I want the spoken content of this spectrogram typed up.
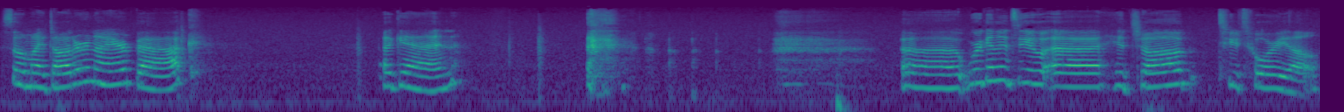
So my daughter and I are back again. uh, we're gonna do a hijab tutorial,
